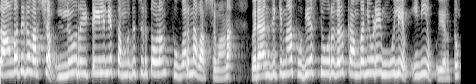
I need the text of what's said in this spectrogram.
സാമ്പത്തിക വർഷം ലുലു റീറ്റെയിലിനെ സംബന്ധിച്ചിടത്തോളം സുവർണ വർഷമാണ്. വരാനിരിക്കുന്ന പുതിയ സ്റ്റോറുകൾ കമ്പനിയുടെ മൂല്യം ഇനിയും ഉയർത്തും.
